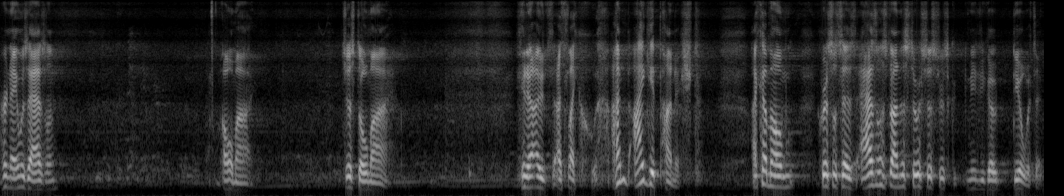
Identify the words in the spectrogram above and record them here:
Her name was Aslan. Oh my. Just oh my. You know, it's, it's like I'm, I get punished. I come home, Crystal says, Aslan's done this to her sisters. You need to go deal with it.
